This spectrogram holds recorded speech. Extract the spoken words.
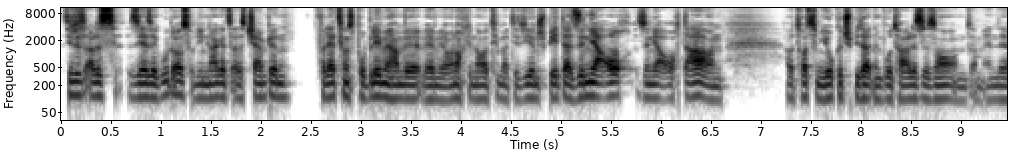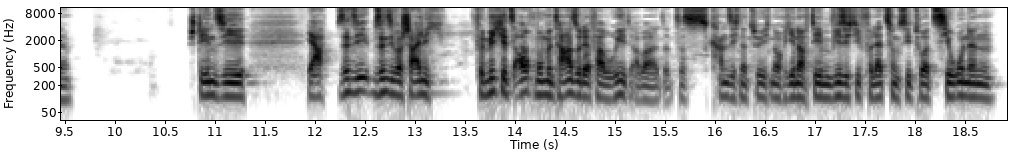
sieht es alles sehr, sehr gut aus und die Nuggets als Champion. Verletzungsprobleme haben wir, werden wir auch noch genauer thematisieren. Später sind ja auch, sind ja auch da und, aber trotzdem, Jokic spielt halt eine brutale Saison und am Ende stehen sie, ja, sind sie, sind sie wahrscheinlich für mich jetzt auch momentan so der Favorit, aber das kann sich natürlich noch, je nachdem, wie sich die Verletzungssituationen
